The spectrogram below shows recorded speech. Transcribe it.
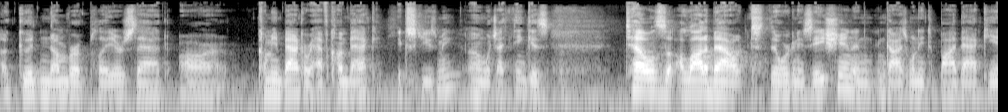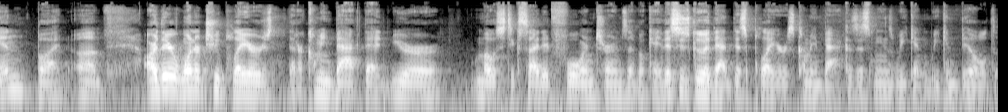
a good number of players that are coming back or have come back. Excuse me, um, which I think is tells a lot about the organization and, and guys wanting to buy back in. But um, are there one or two players that are coming back that you're most excited for in terms of okay, this is good that this player is coming back because this means we can we can build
